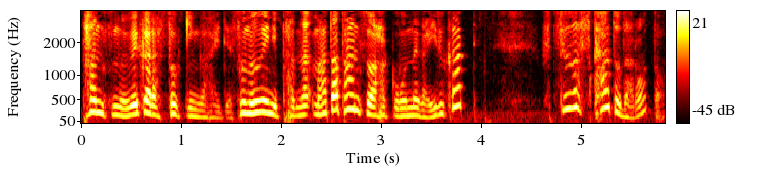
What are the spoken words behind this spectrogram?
パンツの上からストッキング履いて、その上にパまたパンツを履く女がいるかって。普通はスカートだろと。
